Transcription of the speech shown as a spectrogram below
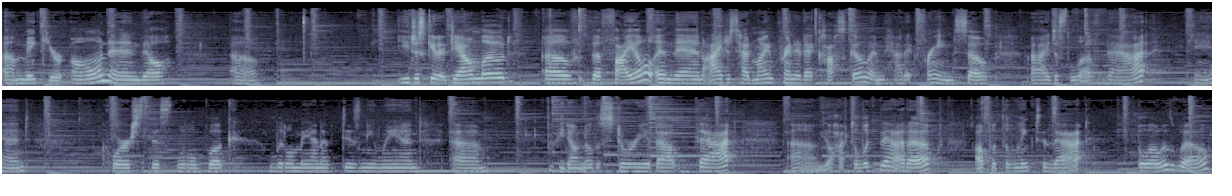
um, make your own and they'll, uh, you just get a download of the file and then I just had mine printed at Costco and had it framed. So I just love that. And of course this little book, Little Man of Disneyland. Um, if you don't know the story about that, um, you'll have to look that up. I'll put the link to that below as well.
